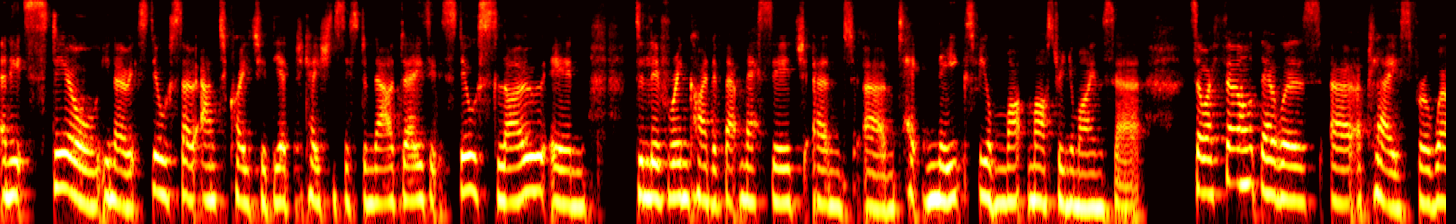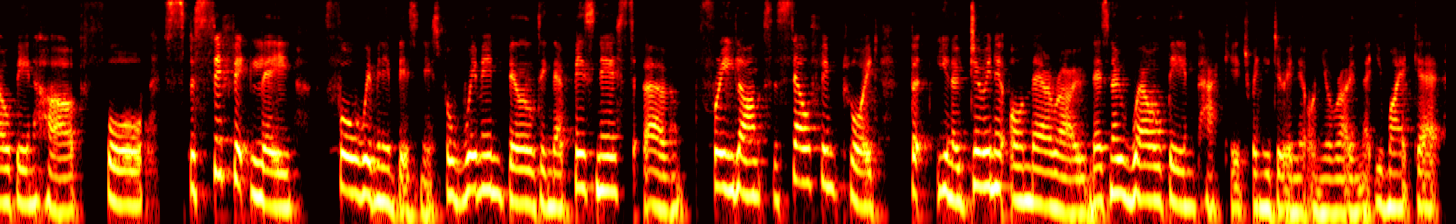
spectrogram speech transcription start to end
and it's still you know it's still so antiquated the education system nowadays. It's still slow in delivering kind of that message and um, techniques for your ma- mastering your mindset. So I felt there was a place for a well-being hub for specifically for women in business, for women building their business, um, freelancers, self-employed, but you know, doing it on their own. There's no well-being package when you're doing it on your own that you might get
